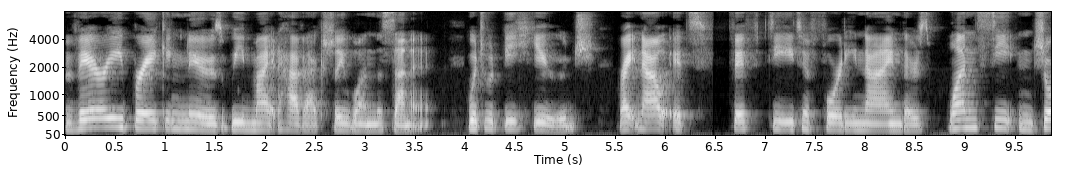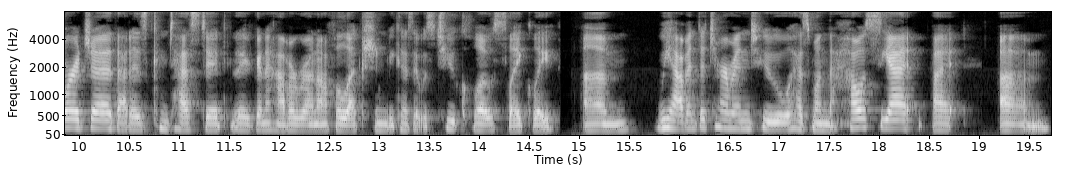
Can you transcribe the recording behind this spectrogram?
very breaking news, we might have actually won the Senate, which would be huge. Right now it's 50 to 49. There's one seat in Georgia that is contested. They're going to have a runoff election because it was too close, likely. Um, we haven't determined who has won the House yet, but um,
